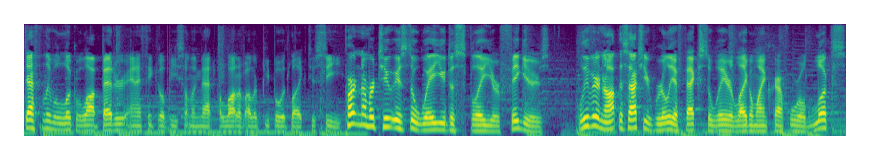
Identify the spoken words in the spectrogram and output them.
definitely will look a lot better and I think it'll be something that a lot of other people would like to see. Part number two is the way you display your figures. Believe it or not, this actually really affects the way your LEGO Minecraft world looks.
